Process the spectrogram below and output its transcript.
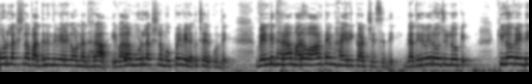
మూడు లక్షల పద్దెనిమిది వేలుగా ఉన్న ధర ఇవాళ మూడు లక్షల ముప్పై వేలకు చేరుకుంది. వెండి ధర మరో ఆల్ టైమ్ హై రికార్డ్ చేసింది. గత ఇరవై రోజుల్లో కిలో వెండి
